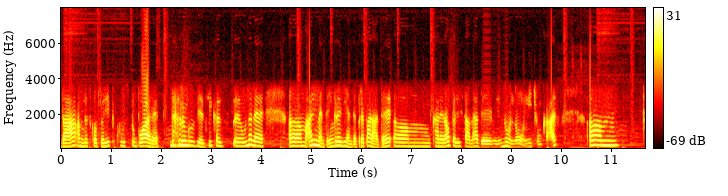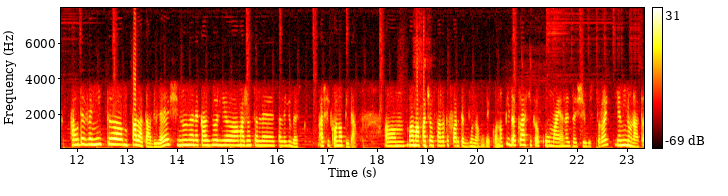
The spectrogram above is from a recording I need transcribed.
da, am descoperit cu stupoare de-a lungul vieții că unele um, alimente, ingrediente, preparate, um, care erau pe lista mea de nu, nu, în niciun caz, um, au devenit uh, palatabile și în unele cazuri uh, am ajuns să le, să le iubesc. Ar fi conopida. Um, mama face o salată foarte bună de conopidă, clasică cu maioneză și usturoi, e minunată,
